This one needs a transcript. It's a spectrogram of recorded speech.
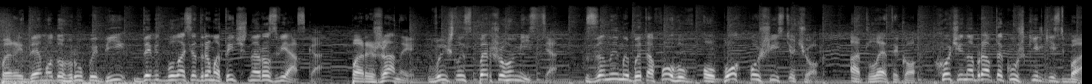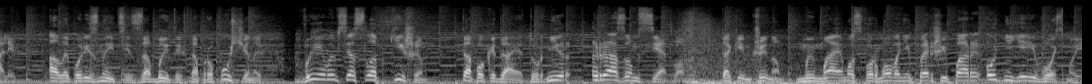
перейдемо до групи Б, де відбулася драматична розв'язка. Парижани вийшли з першого місця. За ними Бетафогу в обох по 6 очок. Атлетико, хоч і набрав таку ж кількість балів, але по різниці забитих та пропущених виявився слабкішим та покидає турнір разом з Сєтлом. Таким чином, ми маємо сформовані перші пари однієї восьмої.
